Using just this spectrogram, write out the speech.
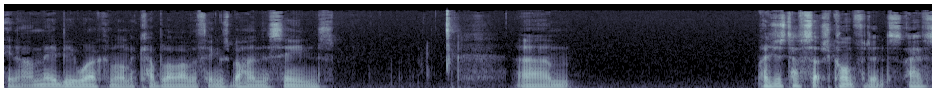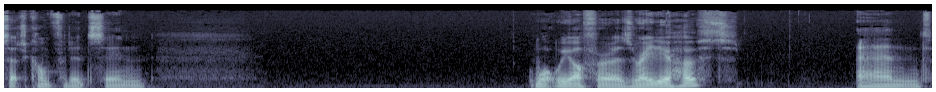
you know, I may be working on a couple of other things behind the scenes. Um, I just have such confidence. I have such confidence in what we offer as radio hosts and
